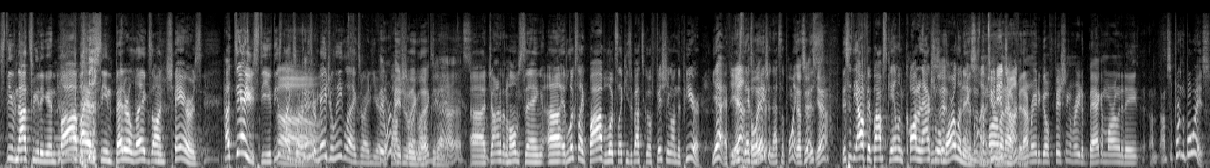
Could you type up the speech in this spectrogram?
Steve not tweeting in. Bob, I have seen better legs on chairs. How dare you, Steve? These legs are these are major league legs right here. They that were major league legs. today. Yeah, that's. Uh, Jonathan Holmes saying, uh, "It looks like Bob looks like he's about to go fishing on the pier." Yeah, if you Yeah. missed the explanation, that's the point. That's it, This, yeah. This is the outfit Bob Scanlon caught an actual marlin in. This is Come the on, tune in, marlin John. outfit. I'm ready to go fishing. I'm ready to bag a marlin today. I'm, I'm supporting the boys.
